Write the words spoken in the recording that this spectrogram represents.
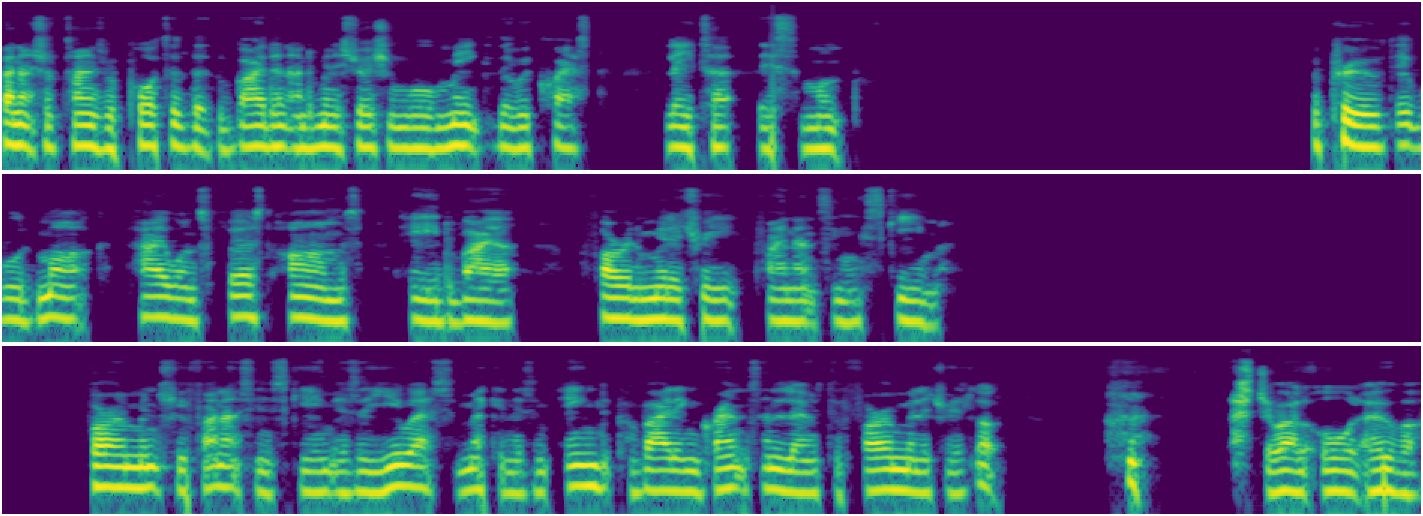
Financial Times reported that the Biden administration will make the request later this month. Approved, it would mark Taiwan's first arms aid via foreign military financing scheme. Foreign Military Financing Scheme is a U.S. mechanism aimed at providing grants and loans to foreign militaries. Look, Joel all over.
